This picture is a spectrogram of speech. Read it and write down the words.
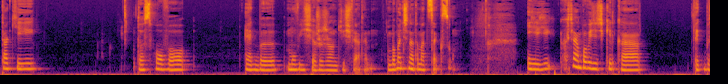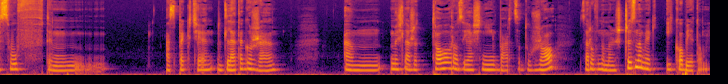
taki to słowo jakby mówi się, że rządzi światem, bo będzie na temat seksu. I chciałam powiedzieć kilka jakby słów w tym aspekcie, dlatego że um, myślę, że to rozjaśni bardzo dużo zarówno mężczyznom, jak i kobietom.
